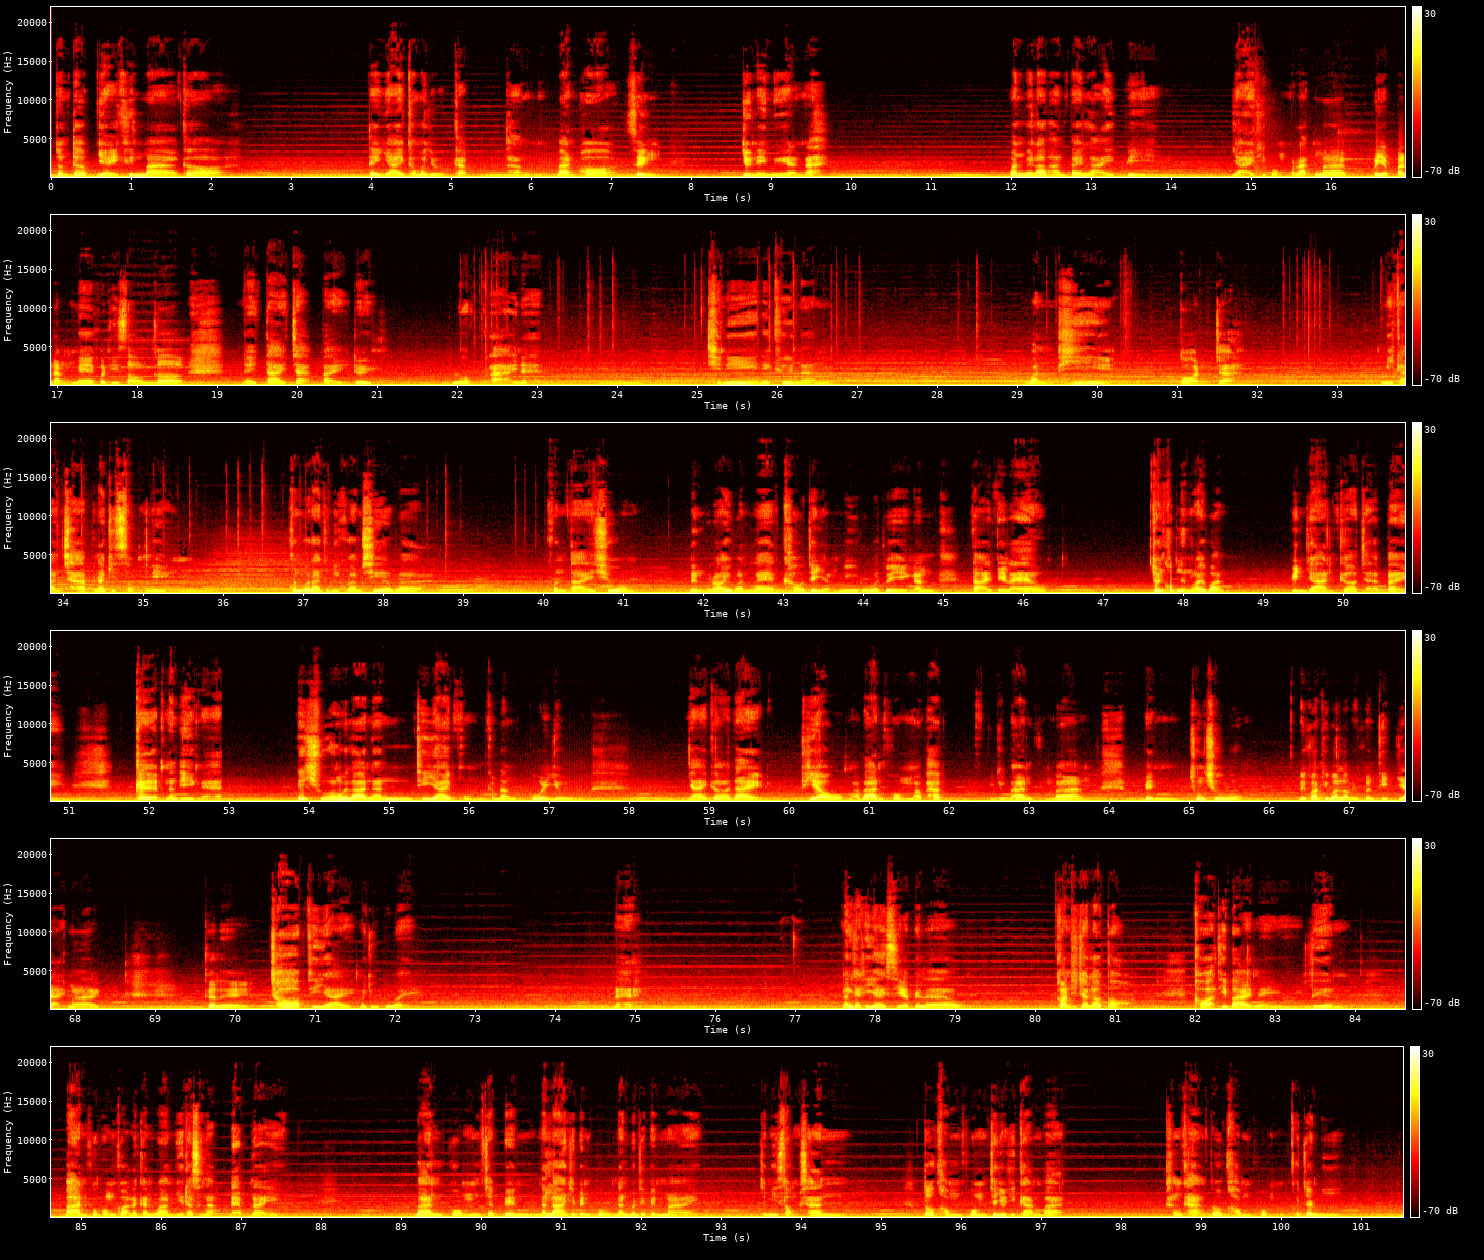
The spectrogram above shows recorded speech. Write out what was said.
จนเติบใหญ่ขึ้นมาก็ได้ย้ายเข้ามาอยู่กับทางบ้านพ่อ ซึ่งอยู่ในเมืองนะ วันเวลาผ่านไปหลายปี ยายที่ผมรักมาก เปรียบประดังแม่คนที่สองก็ได้ตายจากไปด้วยโรคร้ายนะฮะทีนี้ในคืนนั้น วันที่ก่อนจะมีการชาปนกิจศพนั่นเอง คนโบราณจะมีความเชื่อว่า คนตายช่วง 100 วันแรกเขาจะยังไม่รู้ว่าตัวเองนั้นตายไปแล้ว จนครบ 100 วัน วิญญาณก็จะไปเกิดนั่นเองนะฮะ ในช่วงเวลานั้นที่ยายผมกำลังป่วยอยู่ ยายก็ได้เที่ยวมาบ้านผมมาพักอยู่บ้านผมบ้าง เป็นช่วงๆด้วยความที่ว่าเราเป็นคนติดยายมาก ก็เลยชอบที่ยายมาอยู่ด้วยนะฮะ หลังจากที่ยายเสียไปแล้ว ก่อนที่จะเล่าต่อ ขออธิบายในเรื่องบ้านของผมก่อนแล้วกันว่ามีลักษณะแบบไหน บ้านผมจะเป็นด้านล่างจะเป็นปูนด้านบนจะเป็นไม้ จะมีสองชั้น โต๊ะคอมผมจะอยู่ที่กลางบ้าน ข้างๆโต๊ะคอมผมก็จะมี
